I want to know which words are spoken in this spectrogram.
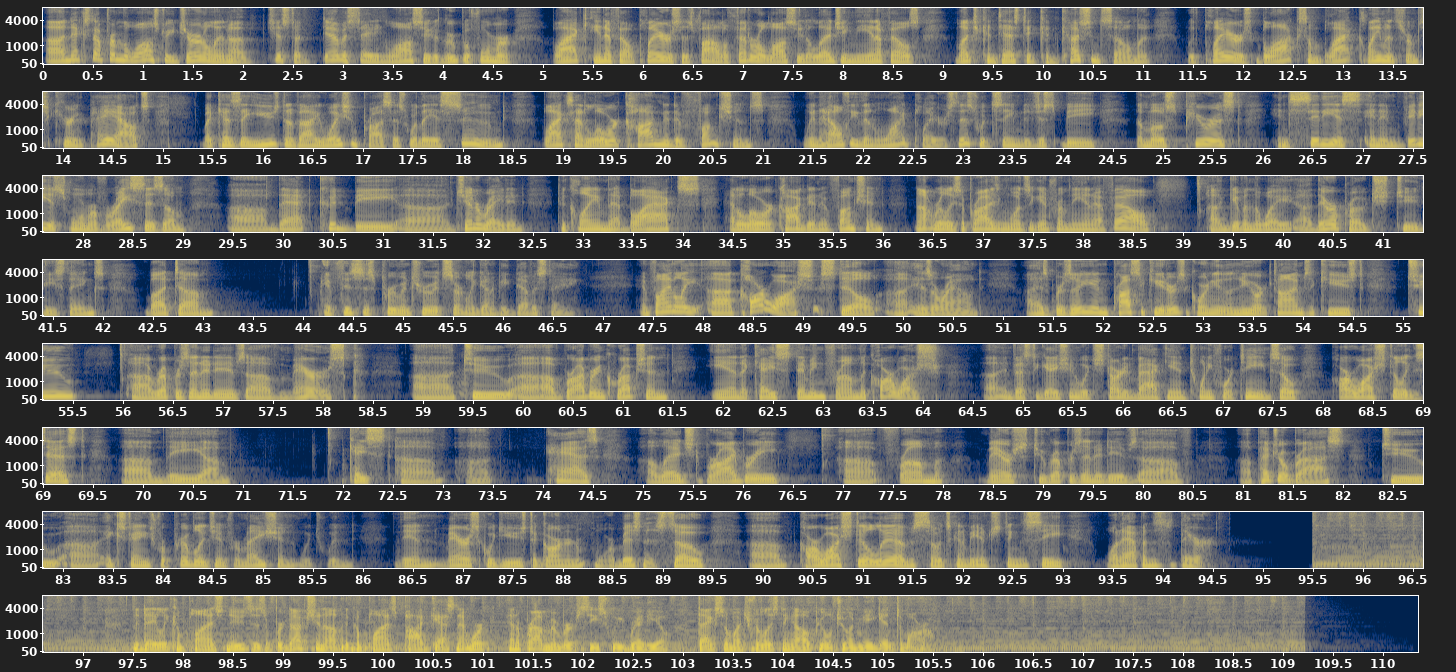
Uh, next up from the Wall Street Journal, in a just a devastating lawsuit, a group of former black NFL players has filed a federal lawsuit alleging the NFL's much contested concussion settlement with players blocked some black claimants from securing payouts because they used an evaluation process where they assumed blacks had lower cognitive functions when healthy than white players. This would seem to just be the most purest insidious and invidious form of racism uh, that could be uh, generated to claim that blacks had a lower cognitive function. Not really surprising, once again, from the NFL, uh, given the way uh, their approach to these things. But um, if this is proven true, it's certainly going to be devastating. And finally, uh, car wash still uh, is around. as Brazilian prosecutors, according to the New York Times, accused two uh, representatives of Maersk uh, to uh, of bribery and corruption in a case stemming from the car wash uh, investigation, which started back in 2014. So car wash still exists. Um, the um, case uh, has alleged bribery from Maersk to representatives of Petrobras to uh, exchange for privilege information, which would then Maersk would use to garner more business. So uh, car wash still lives, so it's going to be interesting to see what happens there. The Daily Compliance News is a production of the Compliance Podcast Network and a proud member of C Suite Radio. Thanks so much for listening. I hope you'll join me again tomorrow.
